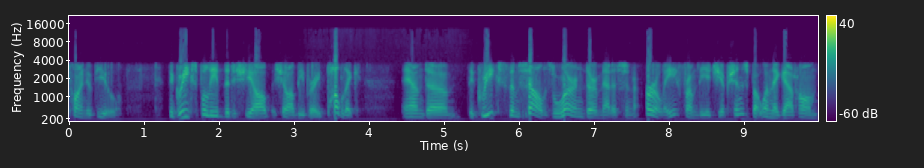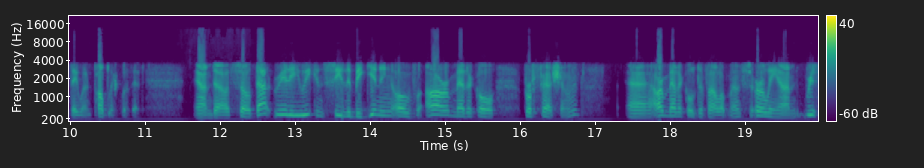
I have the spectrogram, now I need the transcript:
point of view. The Greeks believed that it shall, shall be very public, and uh, the Greeks themselves learned their medicine early from the Egyptians, but when they got home, they went public with it. And uh, so that really, we can see the beginning of our medical profession, uh, our medical developments early on with,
